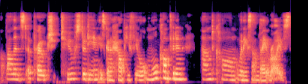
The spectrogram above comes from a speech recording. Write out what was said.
A balanced approach to studying is going to help you feel more confident and calm when exam day arrives.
